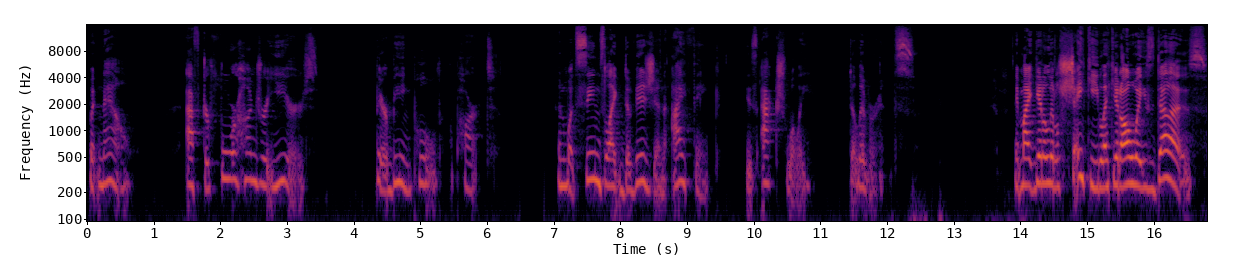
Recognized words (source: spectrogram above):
But now, after 400 years, they're being pulled apart. And what seems like division, I think, is actually deliverance. It might get a little shaky like it always does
